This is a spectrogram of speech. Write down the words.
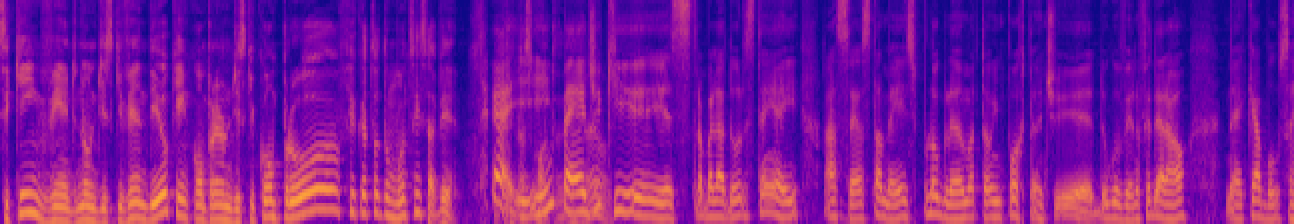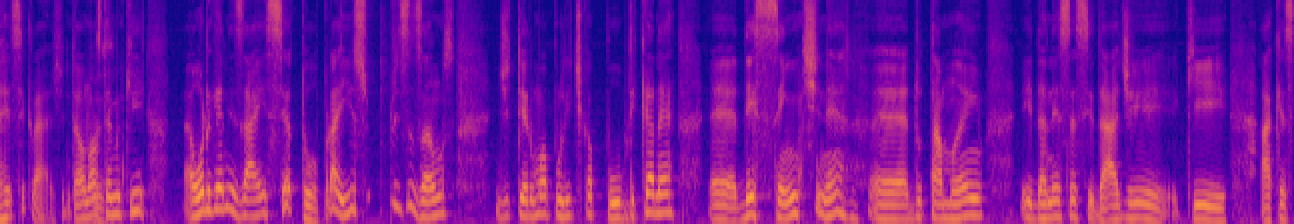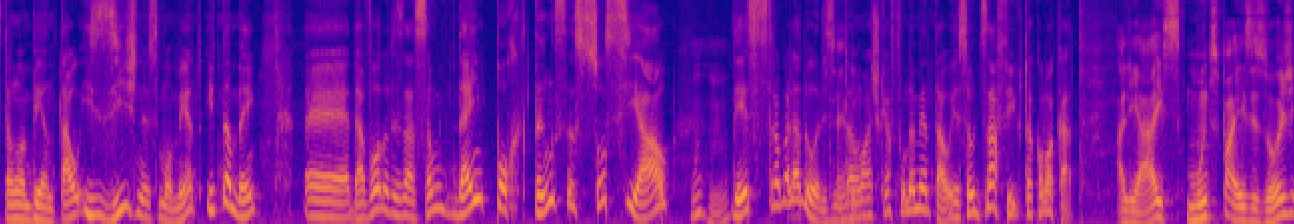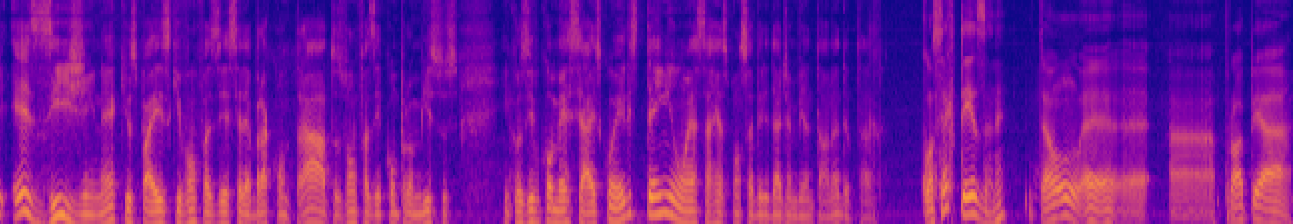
se quem vende não diz que vendeu, quem compra não diz que comprou, fica todo mundo sem saber. É, e contas, impede né? que esses trabalhadores tenham aí acesso também a esse programa tão importante do governo federal, né, que é a Bolsa Reciclagem. Então nós pois temos que organizar esse setor. Para isso, precisamos de ter uma política pública né, é, decente, né, é, do tamanho e da necessidade que a questão ambiental exige nesse momento e também é, da valorização da importância social uhum. desses trabalhadores. Sem então, dúvida. acho que é fundamental. Esse é o desafio que está colocado. Aliás, muitos países hoje exigem né, que os países que vão fazer celebrar contratos, vão fazer compromissos, inclusive comerciais com eles, tenham essa responsabilidade ambiental, né, deputado? Com certeza, né? Então, é, a própria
